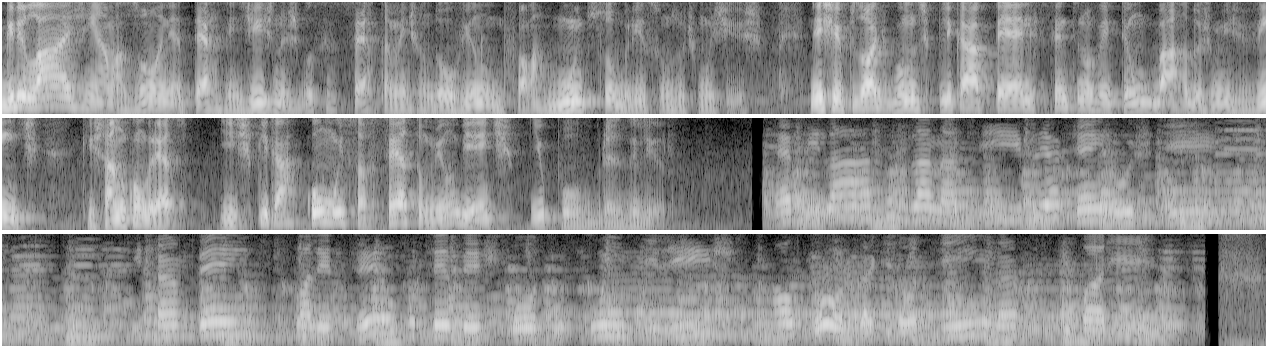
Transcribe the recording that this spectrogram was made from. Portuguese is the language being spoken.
Grilagem, Amazônia, terras indígenas, você certamente andou ouvindo falar muito sobre isso nos últimos dias. Neste episódio, vamos explicar a PL 191-2020, que está no Congresso, e explicar como isso afeta o meio ambiente e o povo brasileiro. É Pilatos lá na Bíblia quem nos diz, e também faleceu por ter pescoço o infeliz autor da guilhotina de Paris.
